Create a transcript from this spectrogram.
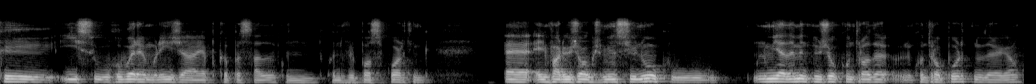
que isso o Ruben Amorim já a época passada, quando, quando veio para o Sporting, uh, em vários jogos mencionou que o, nomeadamente no jogo contra o, contra o Porto, no Dragão,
